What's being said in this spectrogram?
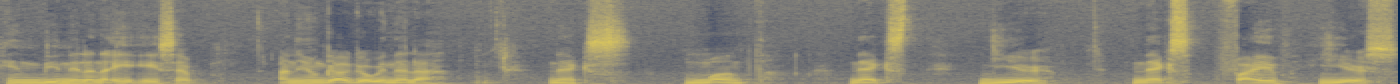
Hindi nila naiisip ano yung gagawin nila next month, next year, next five years.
